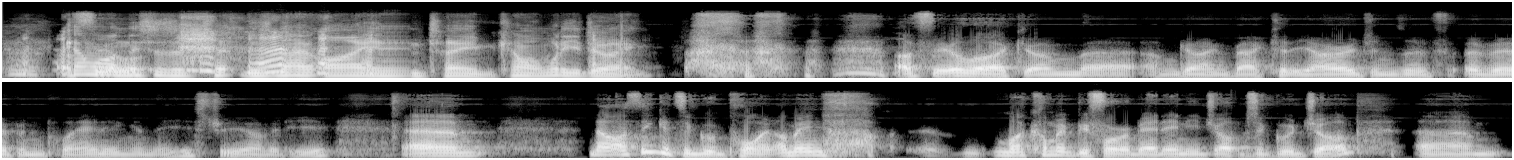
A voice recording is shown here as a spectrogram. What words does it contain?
Come on, this is a t- there's no I in team. Come on, what are you doing? I feel like I'm uh, I'm going back to the origins of, of urban planning and the history of it here. Um, no, I think it's a good point. I mean, my comment before about any job's a good job. Um,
